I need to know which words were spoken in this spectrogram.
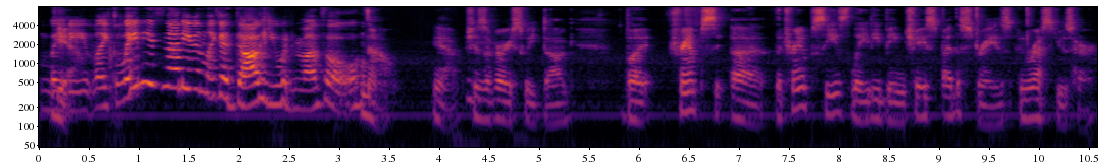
Lady. Like Lady's not even like a dog you would muzzle. No. Yeah, she's a very sweet dog. But Tramp, uh, the tramp sees Lady being chased by the strays and rescues her.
